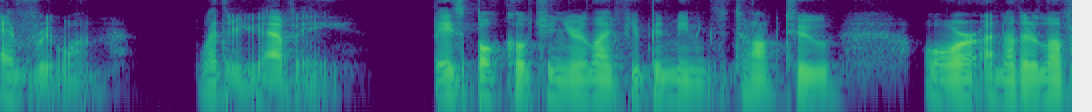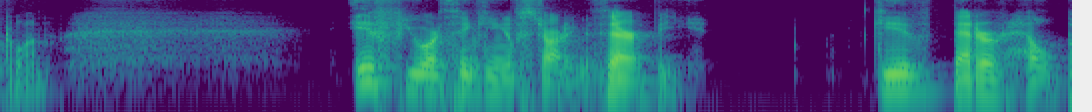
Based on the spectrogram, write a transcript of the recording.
everyone, whether you have a baseball coach in your life you've been meaning to talk to, or another loved one. If you are thinking of starting therapy, give BetterHelp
